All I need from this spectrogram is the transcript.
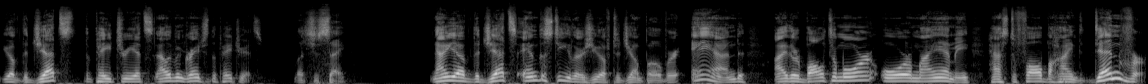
You have the Jets, the Patriots. Now, even grant you the Patriots. Let's just say. Now you have the Jets and the Steelers you have to jump over, and either Baltimore or Miami has to fall behind Denver.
